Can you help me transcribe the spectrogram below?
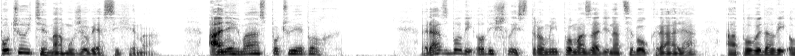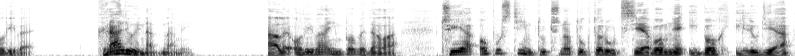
Počujte ma, mužovia Sychema, a nech vás počuje Boh. Raz boli odišli stromy pomazať nad sebou kráľa a povedali Olive Kráľuj nad nami. Ale Oliva im povedala, či ja opustím tučnotu, ktorú ctia vo mne i Boh, i ľudia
